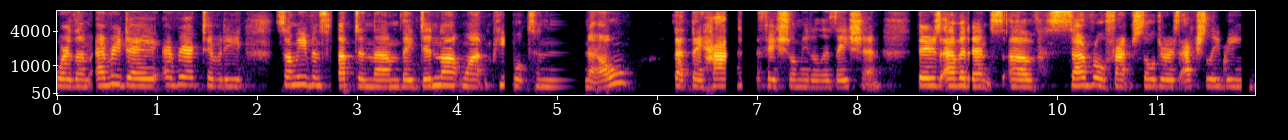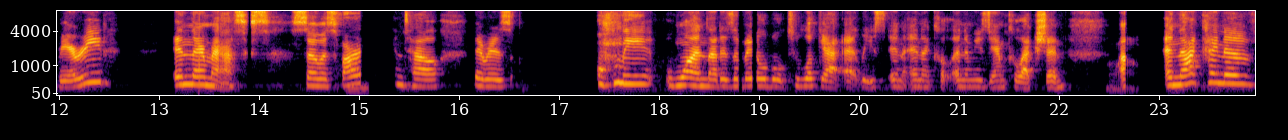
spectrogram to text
wore them every day, every activity. Some even slept in them. They did not want people to know that they had the facial mutilization. There's evidence of several French soldiers actually being buried in their masks. So, as far as I can tell, there is only one that is available to look at, at least in, in, a, in a museum collection. Wow. Um, and that kind of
